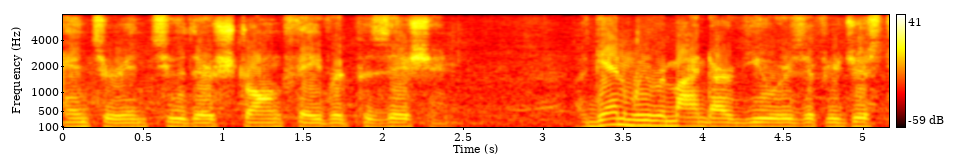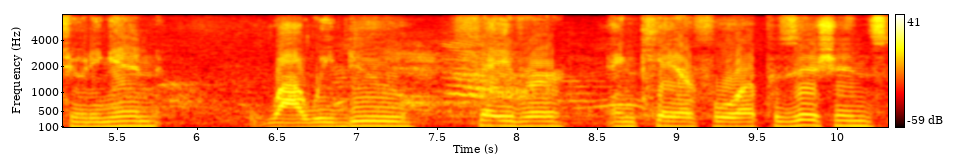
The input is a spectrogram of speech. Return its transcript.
enter into their strong favored position. Again, we remind our viewers if you're just tuning in, while we do favor and care for positions,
